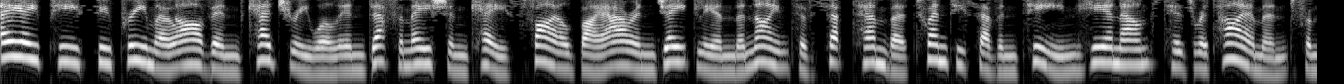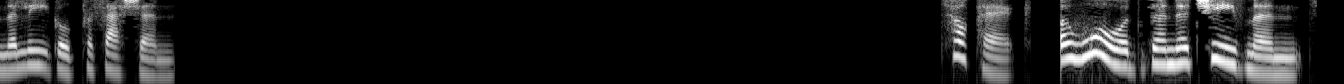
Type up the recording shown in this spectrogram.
AAP Supremo Arvind Kejriwal in defamation case filed by Arun Jaitley on 9 September 2017 he announced his retirement from the legal profession. Awards and achievements.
